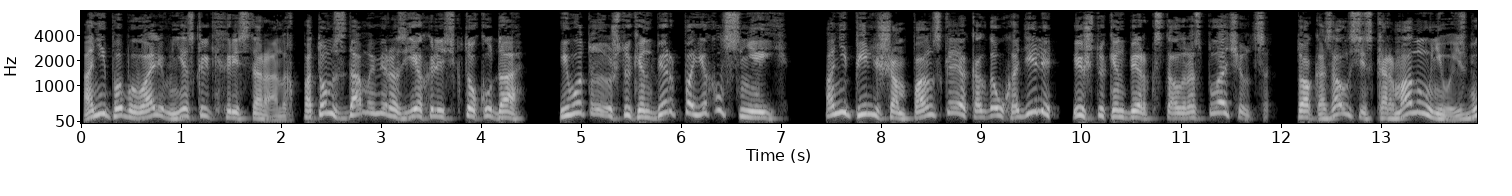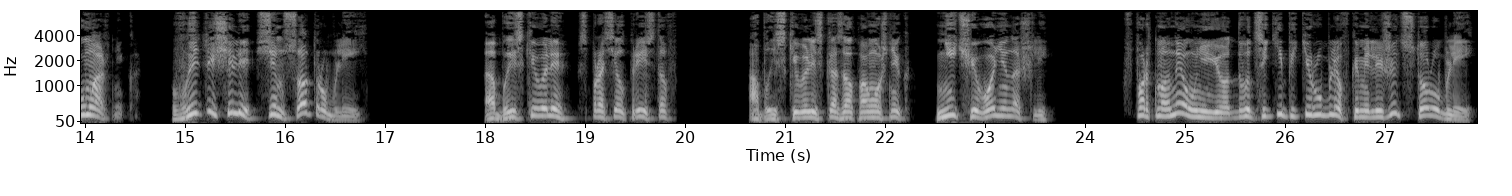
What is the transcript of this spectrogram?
Они побывали в нескольких ресторанах, потом с дамами разъехались кто куда. И вот Штукенберг поехал с ней. Они пили шампанское, а когда уходили, и Штукенберг стал расплачиваться, то оказалось из кармана у него, из бумажника. Вытащили семьсот рублей. «Обыскивали?» — спросил пристав. «Обыскивали», — сказал помощник. «Ничего не нашли. В портмоне у нее двадцати пяти рублевками лежит сто рублей.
